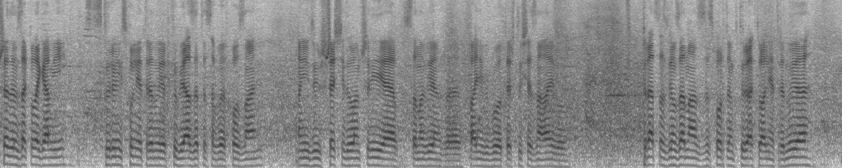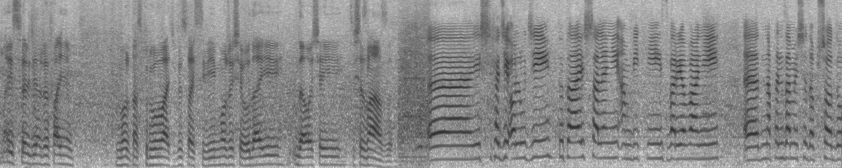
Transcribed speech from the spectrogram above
Wszedłem za kolegami, którymi wspólnie trenuję w klubie AZS AWF Poznań. Oni tu już wcześniej dołączyli, ja postanowiłem, że fajnie by było też tu się znaleźć, bo praca związana ze sportem, który aktualnie trenuję. No i stwierdziłem, że fajnie można spróbować wysłać CV, może się uda i udało się i tu się znalazłem. E, jeśli chodzi o ludzi, tutaj szaleni, ambitni, zwariowani, e, napędzamy się do przodu,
